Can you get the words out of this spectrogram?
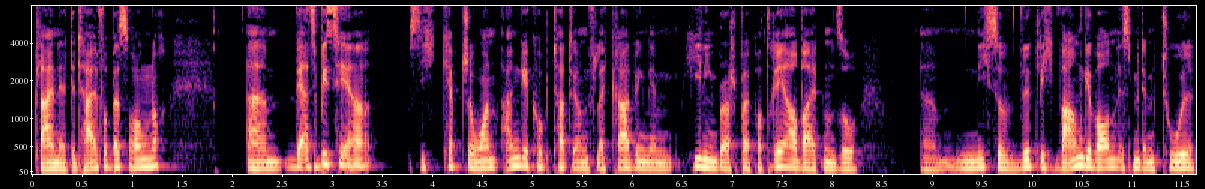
kleine Detailverbesserungen noch. Ähm, wer also bisher sich Capture One angeguckt hatte und vielleicht gerade wegen dem Healing Brush bei Porträtarbeiten und so ähm, nicht so wirklich warm geworden ist mit dem Tool,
